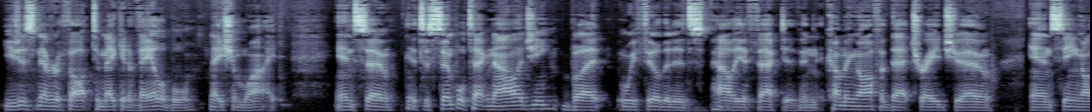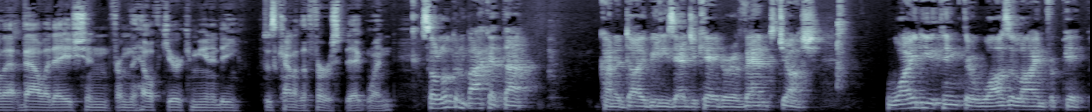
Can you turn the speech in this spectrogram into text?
You just never thought to make it available nationwide. And so it's a simple technology, but we feel that it's highly effective. And coming off of that trade show and seeing all that validation from the healthcare community was kind of the first big one. So, looking back at that kind of diabetes educator event, Josh, why do you think there was a line for PIP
